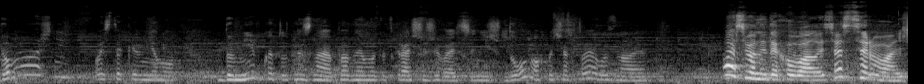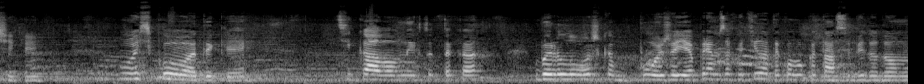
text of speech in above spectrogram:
Домашній. Ось такий в нього домівка. Тут не знаю, певно, йому тут краще живеться, ніж вдома, хоча хто його знає. Ось вони де ховались, ось сервальчики. Ось котики. Цікаво, в них тут така берложка. Боже, я прям захотіла такого кота собі додому.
